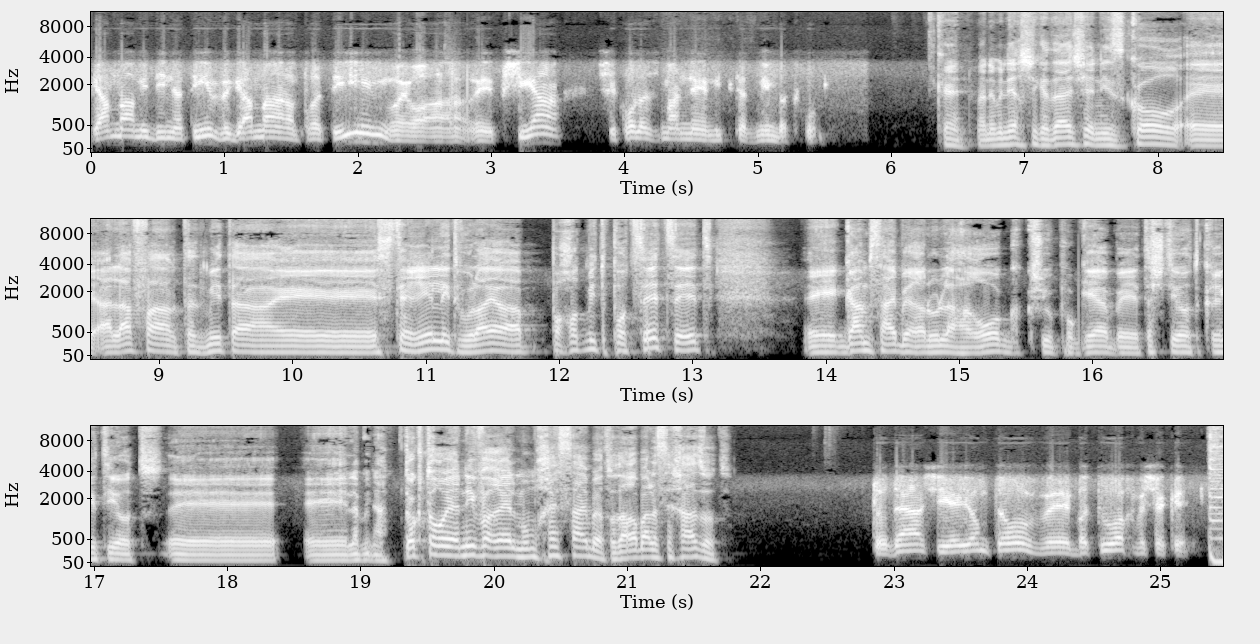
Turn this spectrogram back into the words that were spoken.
גם המדינתיים וגם הפרטיים, או הפשיעה, שכל הזמן אה, מתקדמים בתחום. כן, ואני מניח שכדאי שנזכור, אה, על אף התדמית הסטרילית ואולי הפחות מתפוצצת, אה, גם סייבר עלול להרוג כשהוא פוגע בתשתיות קריטיות אה, אה, למיניה. דוקטור יניב הראל, מומחה סייבר, תודה רבה על השיחה הזאת. תודה, שיהיה יום טוב, בטוח ושקט.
